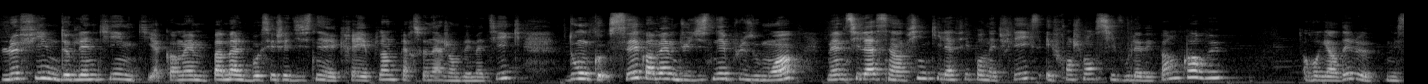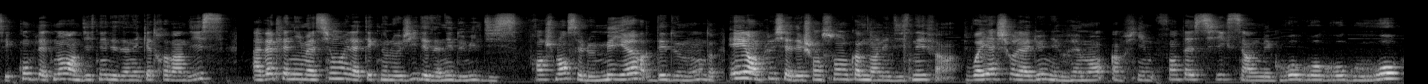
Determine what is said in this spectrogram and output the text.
Le film de Glenn King qui a quand même pas mal bossé chez Disney et créé plein de personnages emblématiques. Donc c'est quand même du Disney plus ou moins, même si là c'est un film qu'il a fait pour Netflix et franchement si vous l'avez pas encore vu, regardez-le. Mais c'est complètement un Disney des années 90 avec l'animation et la technologie des années 2010. Franchement, c'est le meilleur des deux mondes. Et en plus, il y a des chansons comme dans les Disney. Enfin, Voyage sur la Lune est vraiment un film fantastique. C'est un de mes gros, gros, gros, gros,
